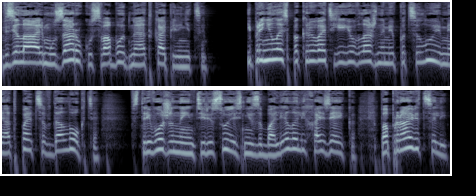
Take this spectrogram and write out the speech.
взяла Альму за руку, свободную от капельницы, и принялась покрывать ее влажными поцелуями от пальцев до локтя, встревоженно интересуясь, не заболела ли хозяйка, поправится ли,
